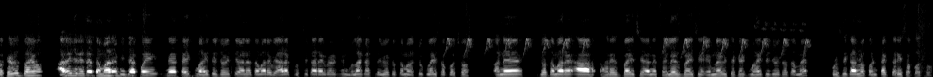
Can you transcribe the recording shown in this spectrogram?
તો ખેડૂત ભાઈઓ, આવી જ રીતે તમારે બીજા કોઈને કંઈક માહિતી જોઈતી હોય અને તમારે વ્યારા કૃષિકાર એગ્રોટેકની મુલાકાત લેવી હોય તો તમે અચૂક લઈ શકો છો. અને જો તમારે આ હરેશભાઈ છે અને શૈલેષભાઈ છે, એમના વિશે કંઈક માહિતી જોઈતી તો તમે કૃષિકારનો કોન્ટેક્ટ કરી શકો છો.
